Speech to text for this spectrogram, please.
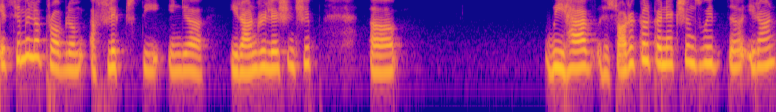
A similar problem afflicts the India Iran relationship. Uh, we have historical connections with Iran,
